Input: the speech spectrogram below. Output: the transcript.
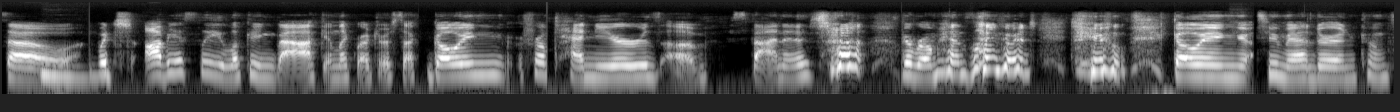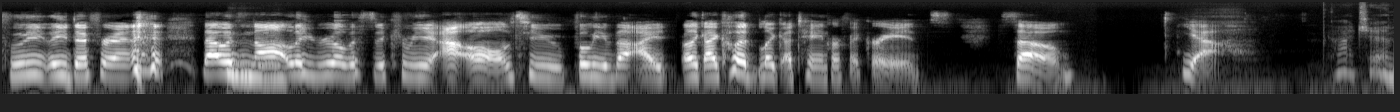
So, mm. which obviously looking back and like retrospect, going from 10 years of Spanish, a romance language, to going to Mandarin completely different. that was mm. not like realistic for me at all to believe that I like I could like attain perfect grades. So, yeah. Gotcha.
